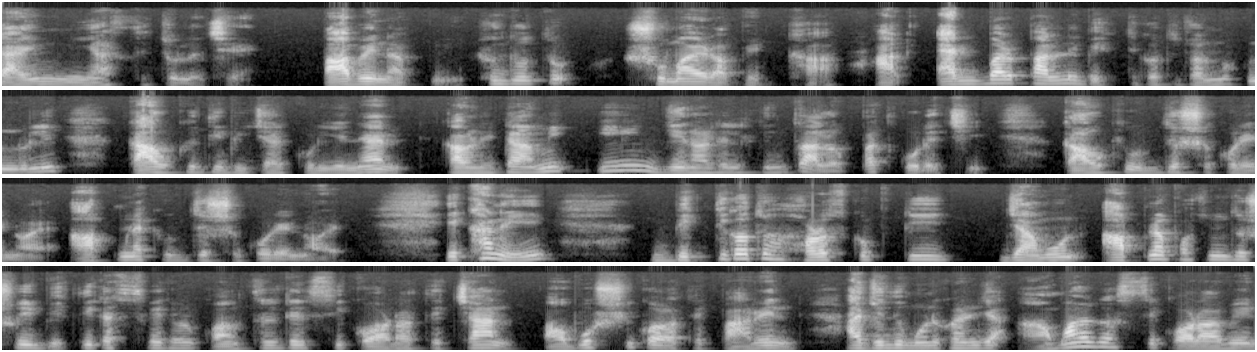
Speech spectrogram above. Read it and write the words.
টাইম নিয়ে আসতে চলেছে। পাবেন আপনি শুধুমাত্র সময়ের অপেক্ষা। আর একবার পারলে ব্যক্তিগত জন্মকুণ্ডলী কাউকে দিয়ে বিচার করিয়ে নেন। কারণ এটা আমি ইন জেনারেল কিন্তু আলোকপাত করেছি। কাউকে উদ্দেশ্য করে নয়, আপনাকে উদ্দেশ্য করে নয়। এখানে ব্যক্তিগত হরস্কোপটি যেমন আপনার পছন্দসই ব্যক্তির কাছ থেকে যখন কনসালটেন্সি করাতে চান, অবশ্যই করাতে পারেন। আর যদি মনে করেন যে আমার কাছ থেকে করাবেন,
